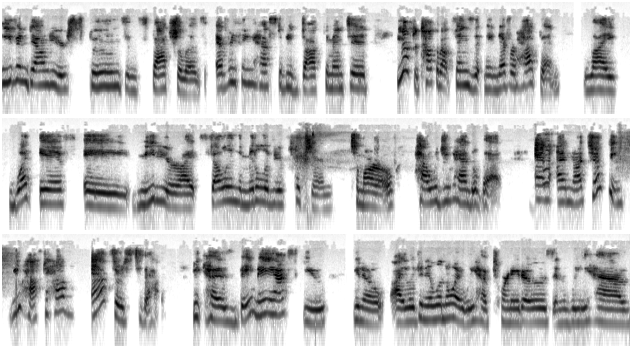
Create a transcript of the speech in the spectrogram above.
even down to your spoons and spatulas. Everything has to be documented. You have to talk about things that may never happen, like what if a meteorite fell in the middle of your kitchen tomorrow? How would you handle that? And I'm not joking. You have to have answers to that because they may ask you, you know, I live in Illinois, we have tornadoes and we have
